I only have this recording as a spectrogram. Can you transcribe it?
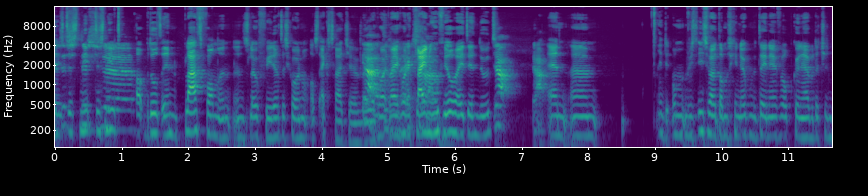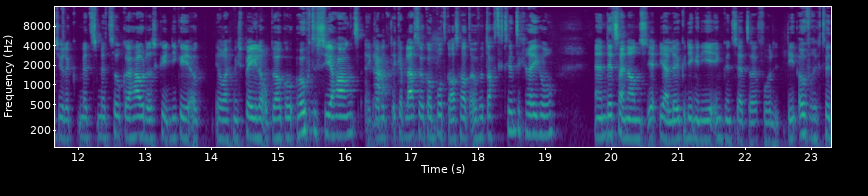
dus het het is- niet, het is, niet eh, al- bedoeld in plaats van een, een slow feeder. Het is gewoon als extraatje. Waar, je, gewoon- een kleine hoeveelheid in doet. Ja, ja. En ehm, om iets waar we dan misschien ook meteen even op kunnen hebben, dat je natuurlijk met, met zulke houders, kun je, die kun je ook heel erg mee spelen op welke hoogtes je hangt. Ik, Ja. heb, het, ik heb laatst ook al een podcast gehad over de 80-20 regel. En dit zijn dan ja, ja, leuke dingen die je in kunt zetten voor die, overige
